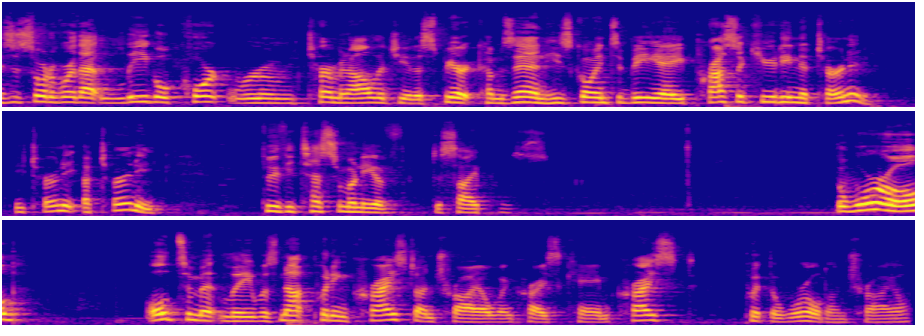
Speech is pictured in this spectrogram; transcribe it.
This is sort of where that legal courtroom terminology of the Spirit comes in. He's going to be a prosecuting attorney, attorney, attorney through the testimony of disciples. The world ultimately was not putting Christ on trial when Christ came. Christ put the world on trial.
